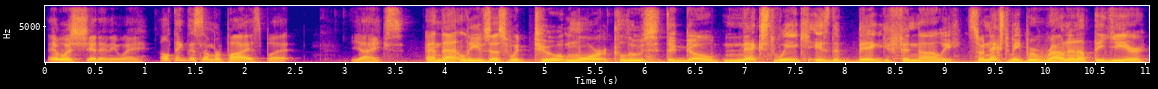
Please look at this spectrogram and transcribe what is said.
it was shit anyway. I'll take the summer pies, but yikes. And that leaves us with two more clues to go. Next week is the big finale. So next week we're rounding up the year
